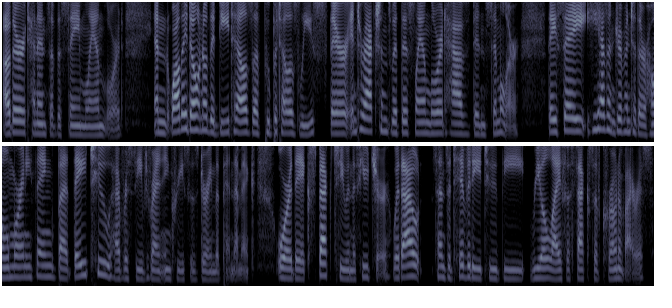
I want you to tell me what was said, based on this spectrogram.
other tenants of the same landlord. And while they don't know the details of Pupatella's lease, their interactions with this landlord have been similar. They say he hasn't driven to their home or anything, but they too have received rent increases during the pandemic, or they expect to in the future, without sensitivity to the real life effects of coronavirus.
